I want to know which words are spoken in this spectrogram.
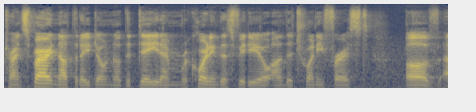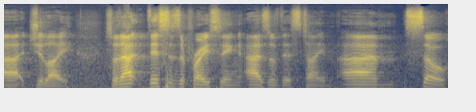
transparent not that i don't know the date i'm recording this video on the 21st of uh, july so that this is the pricing as of this time. Um, so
